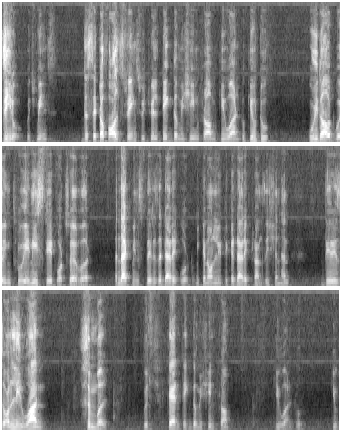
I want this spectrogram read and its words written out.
0 which means the set of all strings which will take the machine from q1 to q2 without going through any state whatsoever and that means there is a direct we can only take a direct transition and there is only one symbol which can take the machine from Q1 to Q2.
